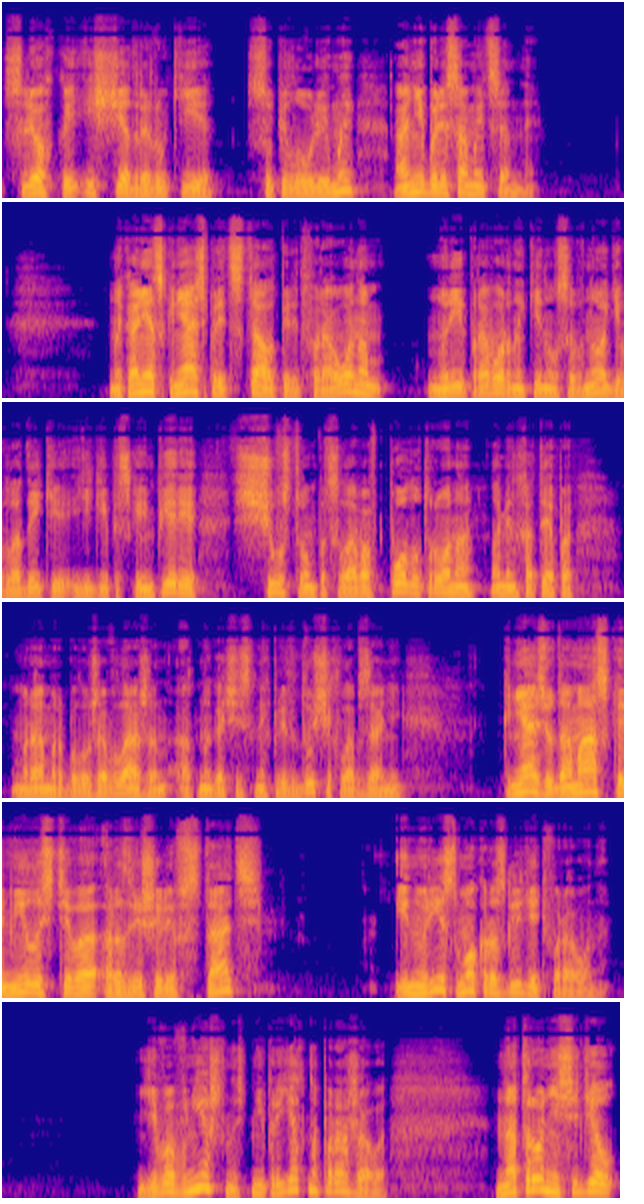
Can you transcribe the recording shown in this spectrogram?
с легкой и щедрой руки Супилаулимы они были самые ценные. Наконец князь предстал перед фараоном, Нури проворно кинулся в ноги владыки Египетской империи, с чувством поцеловав полу трона Аминхотепа. Мрамор был уже влажен от многочисленных предыдущих лапзаний — Князю Дамаска милостиво разрешили встать, и Нури смог разглядеть фараона. Его внешность неприятно поражала. На троне сидел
